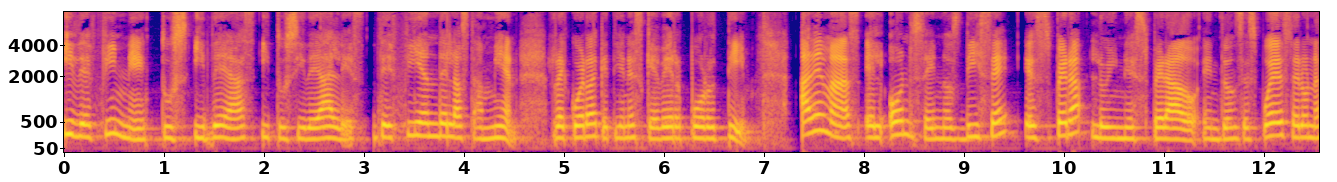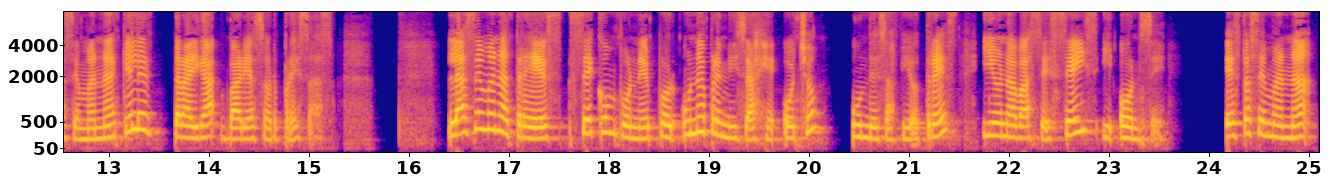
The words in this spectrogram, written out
y define tus ideas y tus ideales. Defiéndelas también. Recuerda que tienes que ver por ti. Además, el 11 nos dice, espera lo inesperado. Entonces puede ser una semana que le traiga varias sorpresas. La semana 3 se compone por un aprendizaje 8, un desafío 3 y una base 6 y 11 esta semana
